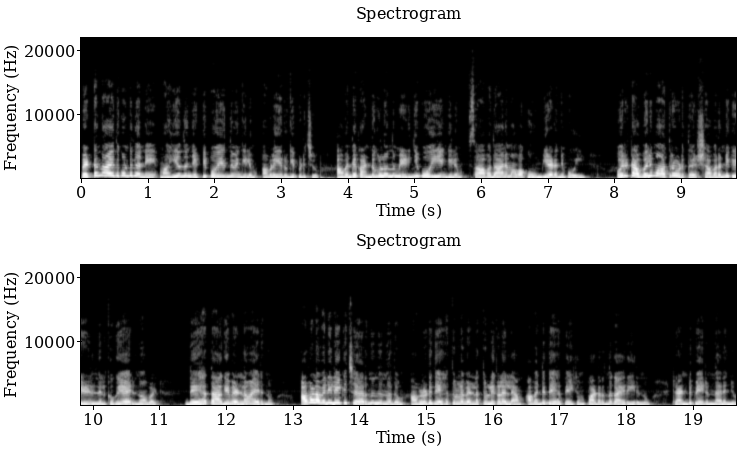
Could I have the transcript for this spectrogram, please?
പെട്ടെന്നായതുകൊണ്ട് തന്നെ മഹി ഒന്ന് ഞെട്ടിപ്പോയിരുന്നുവെങ്കിലും അവളെ ഇറുകി പിടിച്ചു. അവന്റെ കണ്ണുകളൊന്നും ഇഴിഞ്ഞു പോയി എങ്കിലും സാവധാനം അവ കൂമ്പിയടഞ്ഞു പോയി. ഒരു ടവൽ മാത്രം എടുത്ത് ഷവറിന്റെ കീഴിൽ നിൽക്കുകയായിരുന്നു അവൾ. ദേഹത്താകെ വെള്ളമായിരുന്നു. അവൾ അവനിലേക്ക് ചേർന്ന് നിന്നതും അവളുടെ ദേഹത്തുള്ള വെള്ളത്തുള്ളികളെല്ലാം അവന്റെ ദേഹത്തേക്കും പടർന്നു കയറിയിരുന്നു. രണ്ടുപേരും നനഞ്ഞു.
